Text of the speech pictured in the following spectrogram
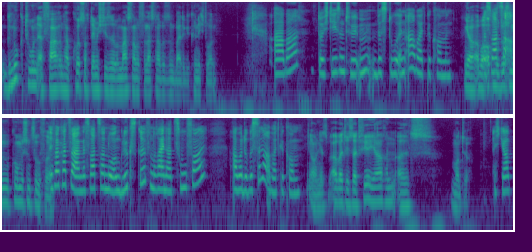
Genugtun erfahren habe, kurz nachdem ich diese Maßnahme verlassen habe, sind beide gekündigt worden. Aber durch diesen Typen bist du in Arbeit gekommen. Ja, aber das auch nur durch einen komischen Zufall. Ich wollte gerade sagen, es war zwar nur ein Glücksgriff, ein reiner Zufall, aber du bist in Arbeit gekommen. Ja, und jetzt arbeite ich seit vier Jahren als Monteur. Ich glaube,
